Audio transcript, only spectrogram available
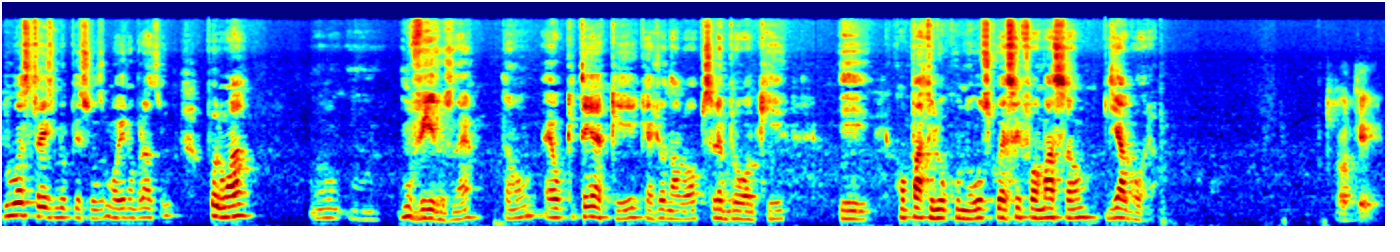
duas, três mil pessoas morreram no Brasil por uma, um, um, vírus, né? Então, é o que tem aqui, que a Jona Lopes lembrou aqui e compartilhou conosco essa informação de agora. Ok.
